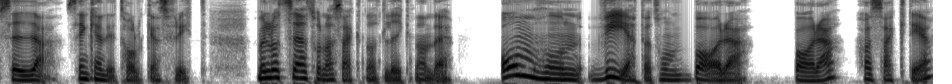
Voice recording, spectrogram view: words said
säga. Sen kan det tolkas fritt. Men låt säga att hon har sagt något liknande. Om hon vet att hon bara, bara har sagt det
